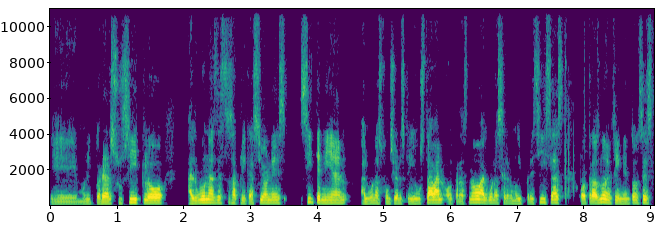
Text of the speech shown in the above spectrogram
eh, monitorear su ciclo. Algunas de estas aplicaciones sí tenían algunas funciones que le gustaban, otras no, algunas eran muy precisas, otras no, en fin. Entonces,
